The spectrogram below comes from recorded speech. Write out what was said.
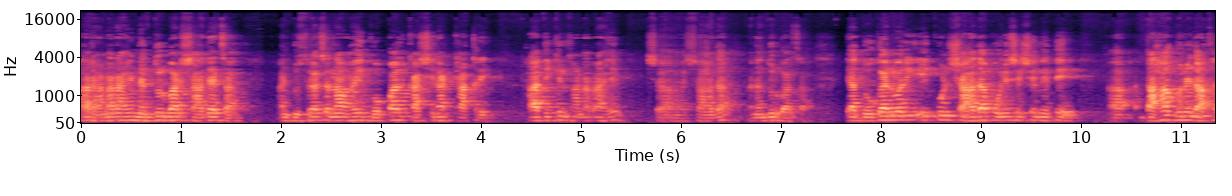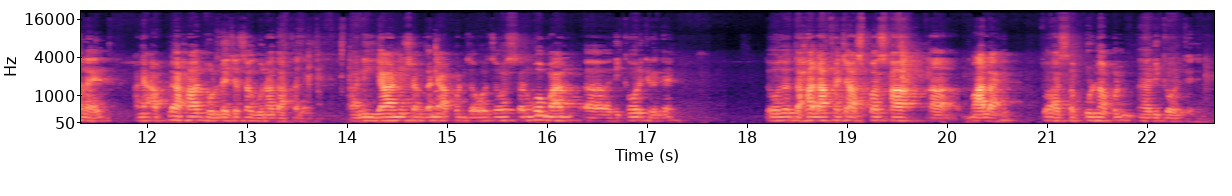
हा राहणार आहे नंदुरबार शहाद्याचा आणि दुसऱ्याचं नाव आहे गोपाल काशीनाथ ठाकरे. हा देखील राहणार आहे शहा शहादा नंदुरबारचा. या दोघांवरही एकूण शहादा पोलीस स्टेशन येथे दहा गुन्हे दाखल आहेत आणि आपला हा दोंडाच्याचा गुन्हा दाखल आहे. आणि या अनुषंगाने आपण जवळजवळ सर्व माल रिकवर केलेला आहे जवळजवळ दहा लाखाच्या आसपास हा माल आहे. तो आज संपूर्ण आपण रिकवर केलेला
